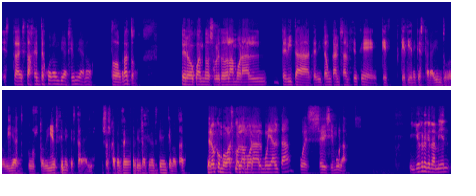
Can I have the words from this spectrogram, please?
esta, esta gente juega un día sí, un día no, todo el rato. Pero cuando, sobre todo, la moral te evita, te evita un cansancio que, que, tiene que estar ahí en tus rodillas, en tus tobillos, tiene que estar ahí. Esos 14 partidos al final tienen que notar. Pero como vas con la moral muy alta, pues se disimula. Y yo creo que también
